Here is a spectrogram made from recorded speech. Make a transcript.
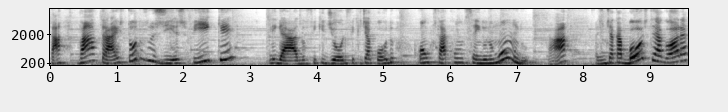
tá? Vá atrás todos os dias, fique ligado, fique de olho, fique de acordo com o que está acontecendo no mundo, tá? A gente acabou de ter agora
